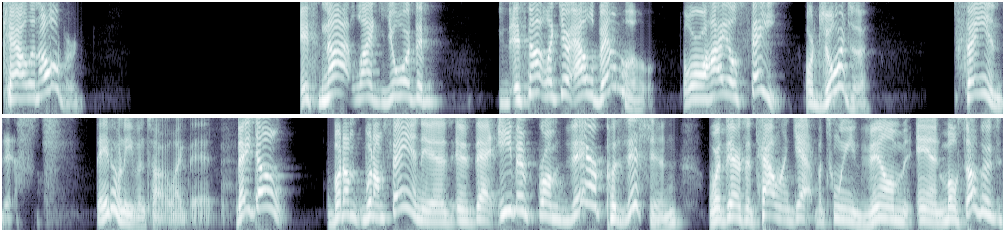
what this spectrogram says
Cal and Auburn. It's not like you're the it's not like you're Alabama or Ohio State or Georgia saying this. they don't even talk like that. They don't. But I'm, what I'm saying is, is that even from their position, where there's a talent gap between them and most others,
